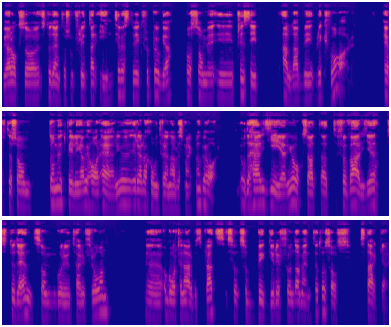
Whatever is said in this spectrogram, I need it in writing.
Vi har också studenter som flyttar in till Västervik för att plugga och som i princip alla blir, blir kvar eftersom de utbildningar vi har är ju i relation till den arbetsmarknad vi har. Och det här ger ju också att, att för varje student som går ut härifrån Eh, och går till en arbetsplats så, så, bygger det fundamentet hos oss starkare.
